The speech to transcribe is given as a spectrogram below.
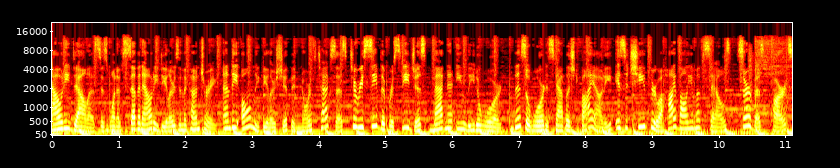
Audi Dallas is one of seven Audi dealers in the country and the only dealership in North Texas to receive the prestigious Magna Elite Award. This award, established by Audi, is achieved through a high volume of sales, service, parts,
